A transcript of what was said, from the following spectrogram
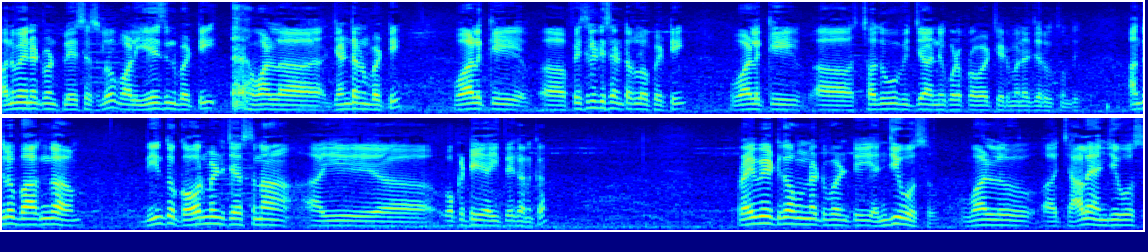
అనువైనటువంటి ప్లేసెస్లో వాళ్ళ ఏజ్ని బట్టి వాళ్ళ జెండర్ని బట్టి వాళ్ళకి ఫెసిలిటీ సెంటర్లో పెట్టి వాళ్ళకి చదువు విద్య అన్ని కూడా ప్రొవైడ్ చేయడం అనేది జరుగుతుంది. అందులో భాగంగా దీంతో గవర్నమెంట్ చేస్తున్న ఈ ఒకటి అయితే కనుక ప్రైవేట్గా ఉన్నటువంటి ఎన్జిఓస్ వాళ్ళు చాలా NGOs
